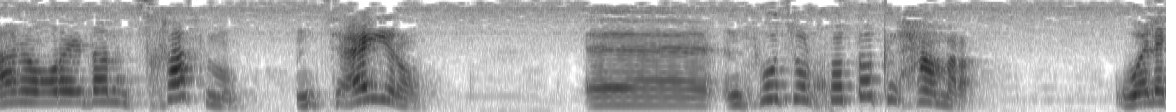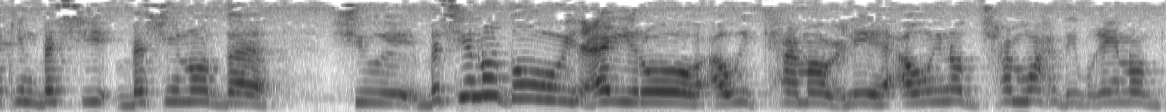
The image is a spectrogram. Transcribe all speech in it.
أنا ورضا نتخاصموا نتعايروا آه نفوتوا الخطوط الحمراء. ولكن باش باش ينوض شي باش ينوضوا يعايروه أو يتحاموا عليه أو ينوض شحال واحد يبغي ينوض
